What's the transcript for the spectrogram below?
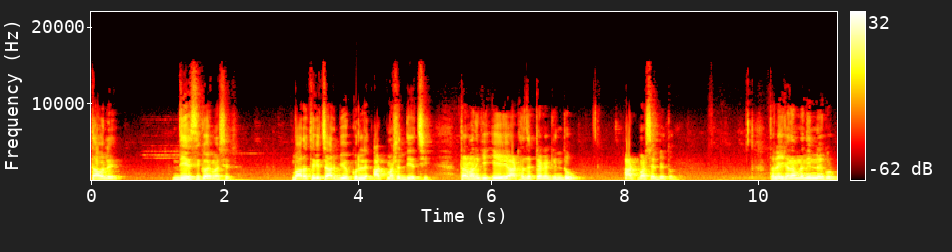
তাহলে দিয়েছি কয় মাসের? বারো থেকে চার বিয়োগ করলে আট মাসের দিয়েছি। তার মানে কি এই আট হাজার টাকা কিন্তু আট মাসের বেতন। তাহলে এখানে আমরা নির্ণয় করব।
